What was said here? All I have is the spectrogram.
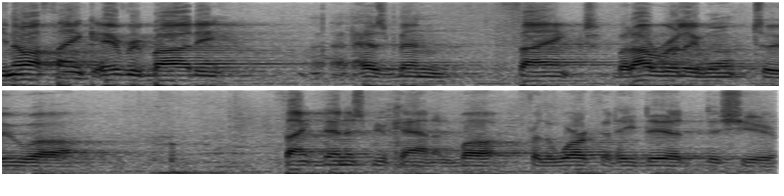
You know, I think everybody has been thanked, but I really want to uh, thank Dennis Buchanan, Buck, for the work that he did this year.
